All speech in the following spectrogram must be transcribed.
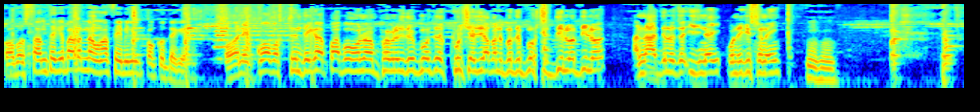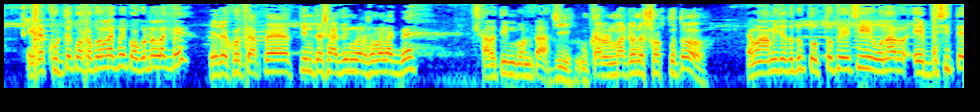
কবরস্থান থেকে পাবেন না ওনার ফ্যামিলির পক্ষ থেকে। অনেক কবরস্থান থেকে পাবো ওনার ফ্যামিলি যদি মধ্যে খুশি হয়ে আমার মধ্যে বসে দিল দিল। আর না দিল তো ই নাই কোনো কিছু নেই। হুম হুম। এটা খুঁড়তে কতক্ষণ লাগবে? কত ঘণ্টা লাগবে? এটা করতে আপনার তিনটে সাড়ে তিন ঘণ্টা সময় লাগবে। সাড়ে তিন ঘণ্টা? জি কারণ মাটি অনেক শক্ত তো। এবং আমি যতটুকু তথ্য পেয়েছি ওনার এফডিসিতে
